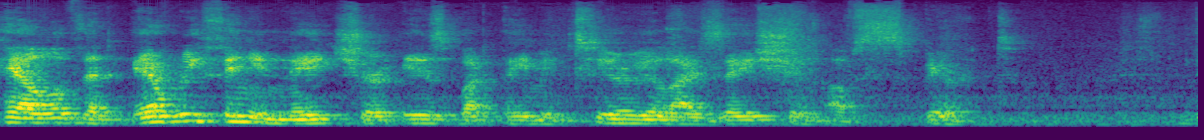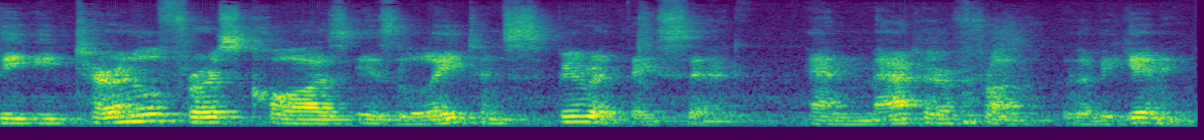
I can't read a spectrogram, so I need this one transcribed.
held that everything in nature is but a materialization of spirit. The eternal first cause is latent spirit, they said, and matter from the beginning.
